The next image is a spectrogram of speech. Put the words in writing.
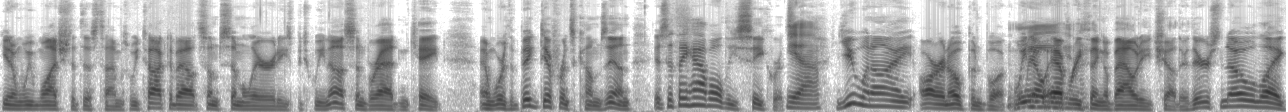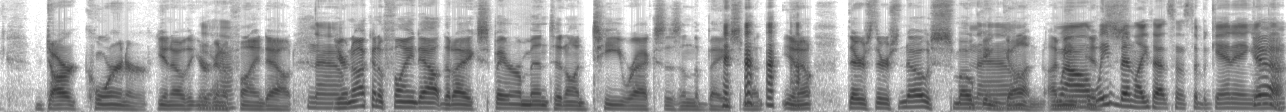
You know, we watched it this time as we talked about some similarities between us and Brad and Kate. And where the big difference comes in is that they have all these secrets. yeah You and I are an open book. We, know We- everything about each other. There's no like dark corner, you know, that you're going to find out. no You're not going to find out that I experimented on T-Rexes in the basement, you know. There's there's no smoking No. gun. I well, mean, we've been like that since the beginning. Yeah. And then,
